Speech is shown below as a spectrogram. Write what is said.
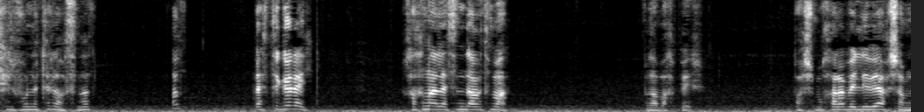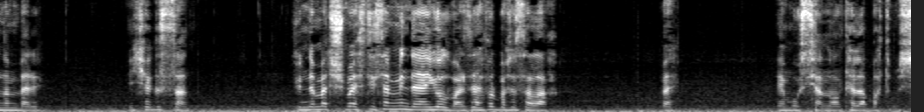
telefon nətər alsın? Bəstə görək. Xalqın ailəsini dağıtma. Buna bax bir. Başımı xarab eləyib axşamdan bəri. İkə qızsan. Gündəmə düşmək istəyirsən min dənə yol var. Zəhvir başa salaq. Və emosional tələbatmış.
